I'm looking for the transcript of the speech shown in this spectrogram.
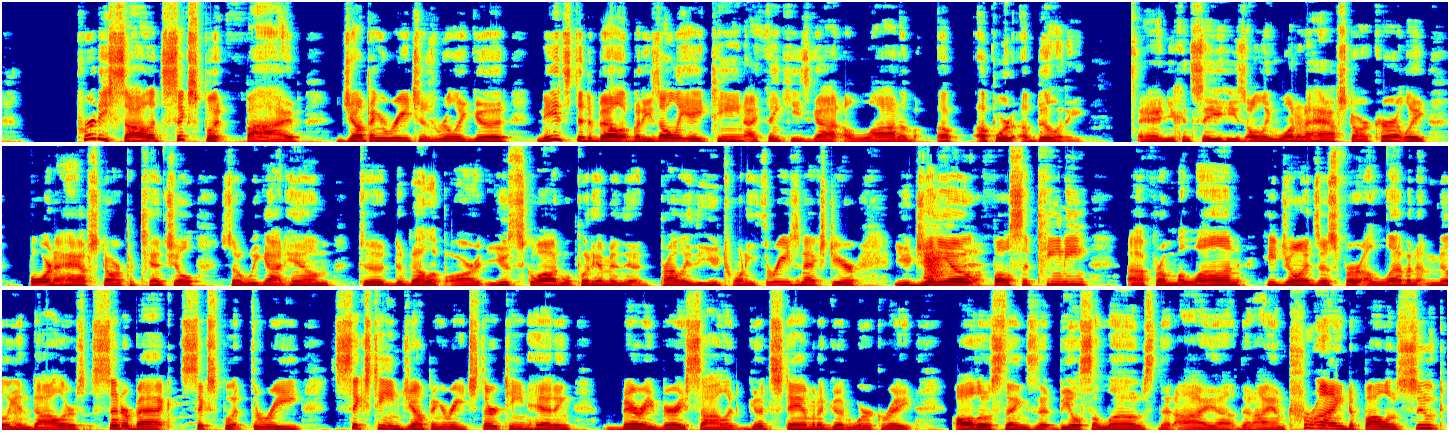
Pretty solid, six foot five. Jumping reach is really good. Needs to develop, but he's only 18. I think he's got a lot of up, upward ability. And you can see he's only one and a half star currently, four and a half star potential. So we got him to develop our youth squad. We'll put him in the, probably the U23s next year. Eugenio Falsatini uh, from Milan. He joins us for $11 million. Center back, six foot three, 16 jumping reach, 13 heading. Very, very solid. Good stamina, good work rate all those things that Bielsa loves that I uh, that I am trying to follow suit,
